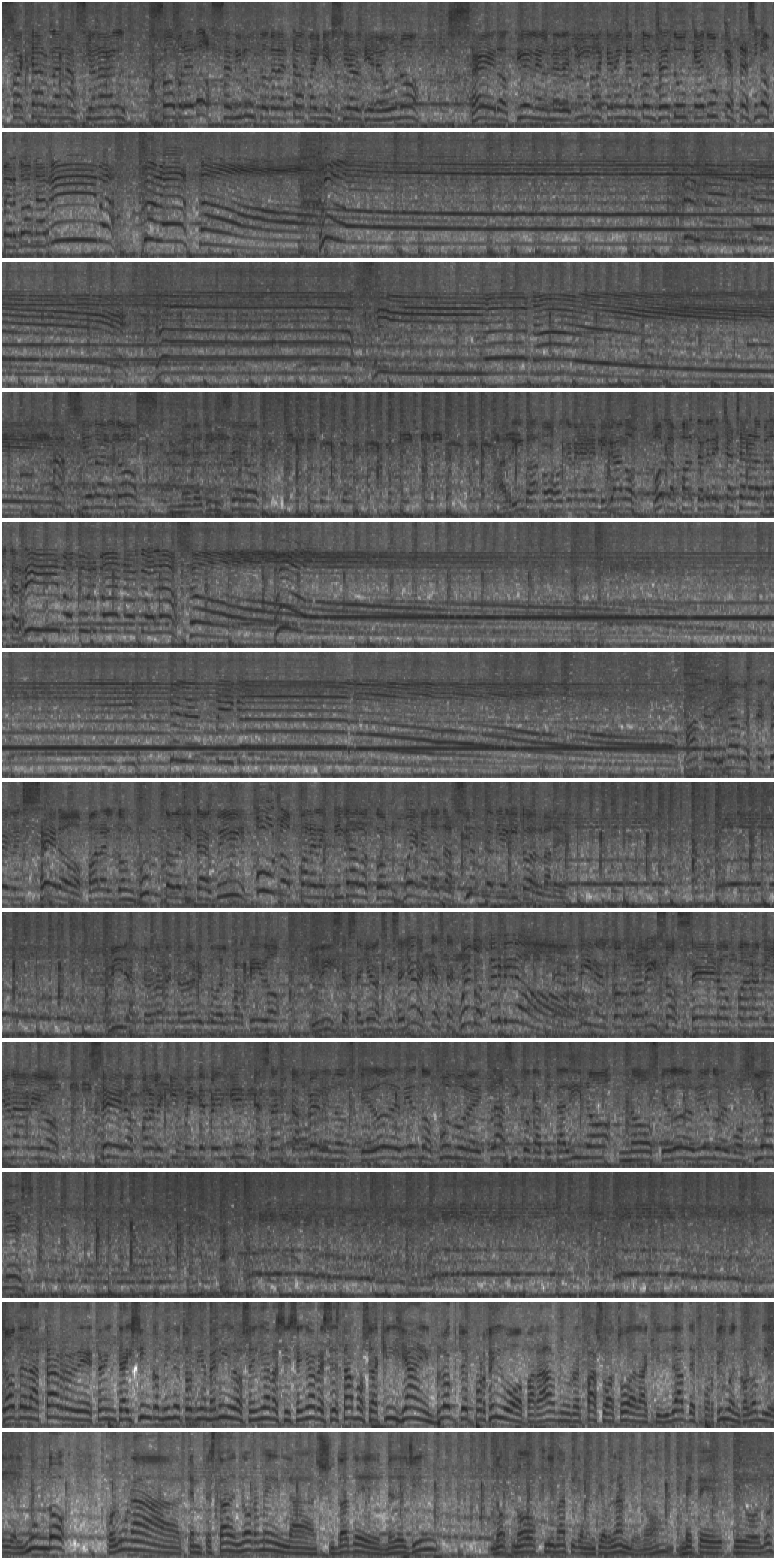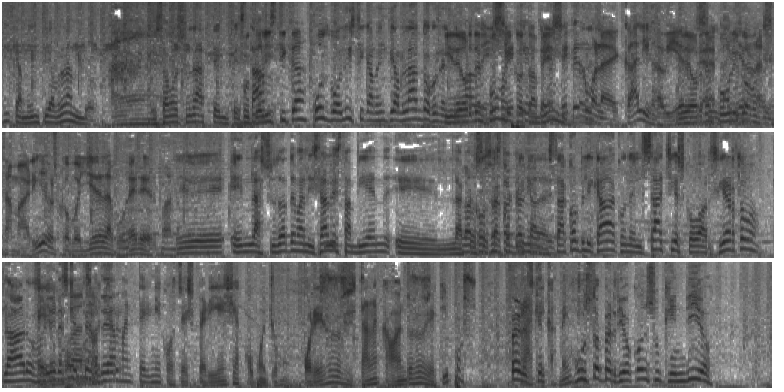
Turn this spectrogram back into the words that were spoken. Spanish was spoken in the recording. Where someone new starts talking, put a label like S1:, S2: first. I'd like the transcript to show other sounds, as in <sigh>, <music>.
S1: sacar la Nacional sobre 12 minutos de la etapa inicial. Tiene uno, cero tiene el Medellín. Para que venga entonces Duque, Duque, este sí no perdona, arriba, golazo. ¡Gol! ¡Del verde! Nacional. Nacional 2, Medellín 0. Arriba, ojo que vengan Envigado. Por la parte derecha, echar a la pelota. Arriba, Burbano, golazo. Terminado este juego en cero para el conjunto del Itagüí. Uno para el Envigado con buena anotación de Dieguito Álvarez. Mira el cronómetro del árbitro del partido. Inicia, señoras y señores, que este juego terminó. Termina el compromiso. Cero para Millonarios. Cero para el equipo independiente Santa Fe.
S2: Hombre, nos quedó debiendo fútbol el clásico capitalino, nos quedó debiendo emociones.
S3: Dos de la tarde, 35 minutos. Bienvenidos, señoras y señores. Estamos aquí ya en Blog Deportivo para darle un repaso a toda la actividad deportiva en Colombia y el mundo con una tempestad enorme en la ciudad de Medellín. No, no climáticamente hablando, ¿no? Meteorológicamente hablando. Estamos en una tempestad.
S4: ¿Futbolística?
S3: Futbolísticamente hablando con el
S4: Y de
S3: tema
S4: orden público
S5: Pensé que-
S4: también.
S5: Pensé que como la de Cali, Javier.
S4: Y de
S5: o
S4: orden
S5: sea,
S4: público,
S5: hasta maridos, como llena la mujer, hermano.
S3: Eh, en la ciudad de Manizales también eh, la,
S6: La
S3: cosa,
S6: cosa
S3: está,
S6: está
S3: complicada.
S6: caliente.
S3: Está complicada con el Sachi Escobar, ¿cierto?
S6: Claro, Javier, es que
S5: no
S6: perder.
S5: llaman técnicos de experiencia como yo. Por eso se están acabando esos equipos.
S6: Pero es que justo perdió con su Quindío,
